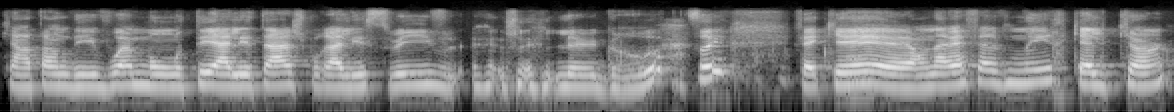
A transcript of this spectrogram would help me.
qui entendent des voix monter à l'étage pour aller suivre le, groupe, tu sais. Fait que, on avait fait venir quelqu'un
